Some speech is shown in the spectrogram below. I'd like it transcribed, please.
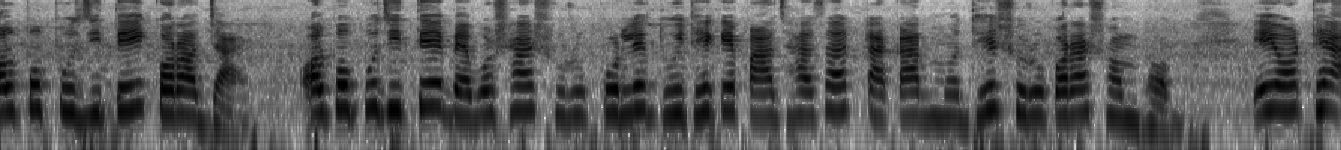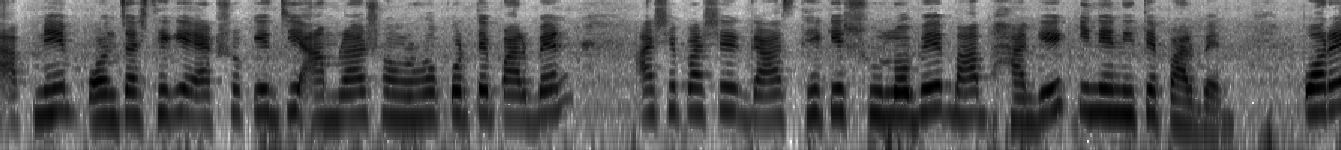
অল্প পুঁজিতেই করা যায়। অল্প পুঁজিতে ব্যবসা শুরু করলে দুই থেকে পাঁচ হাজার টাকার মধ্যে শুরু করা সম্ভব। এই অর্থে আপনি পঞ্চাশ থেকে একশো কেজি আমরা সংগ্রহ করতে পারবেন। আশেপাশের গাছ থেকে সুলভে বা ভাগে কিনে নিতে পারবেন। পরে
